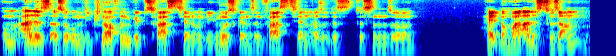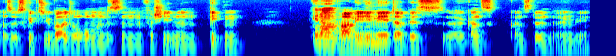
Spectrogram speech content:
um alles, also um die Knochen gibt's Faszien, um die Muskeln sind Faszien, also das, das sind so, hält nochmal alles zusammen. Also es gibt's überall drumrum und das sind verschiedenen Dicken. Von ein genau. paar Millimeter bis äh, ganz, ganz dünn irgendwie.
